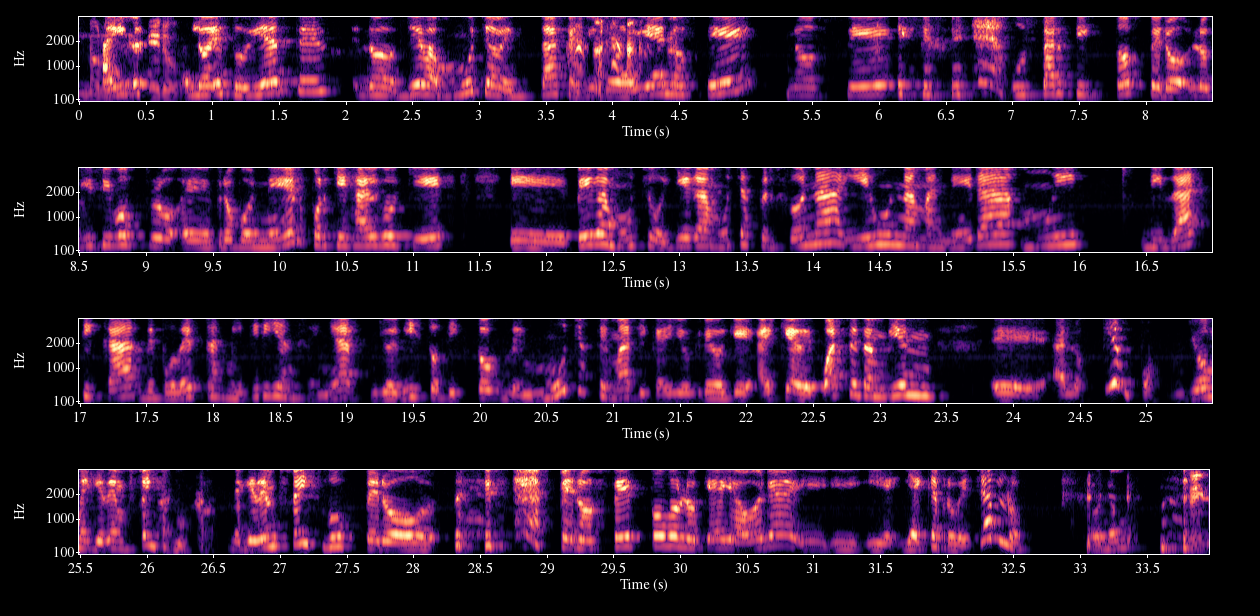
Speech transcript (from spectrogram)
no lo sé. pero... los estudiantes nos llevan mucha ventaja. Yo todavía no sé no sé usar TikTok, pero lo quisimos eh, proponer porque es algo que eh, pega mucho, llega a muchas personas y es una manera muy didáctica de poder transmitir y enseñar. Yo he visto TikTok de muchas temáticas y yo creo que hay que adecuarse también eh, a los tiempos. Yo me quedé en Facebook, me quedé en Facebook, pero, pero sé todo lo que hay ahora y hay que aprovecharlo. Sí,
